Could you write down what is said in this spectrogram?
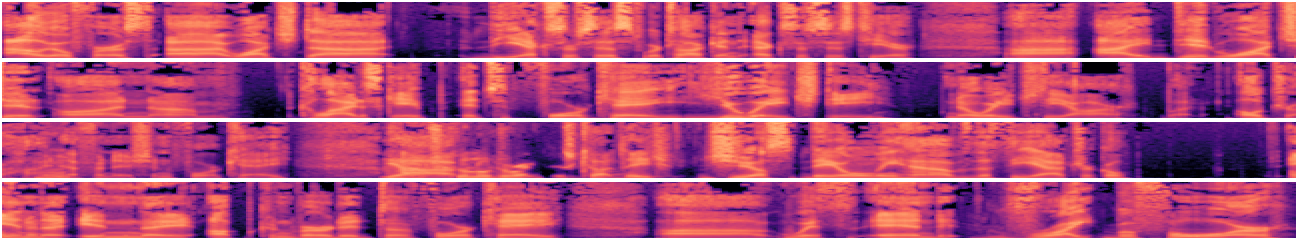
I'll go first. Uh, I watched uh, The Exorcist. We're talking Exorcist here. Uh, I did watch it on um, Kaleidescape. It's 4K UHD, no HDR, but ultra high definition 4K. Theatrical or director's cut, Deej? Just they only have the theatrical. In the in the up converted to 4K, uh, with and right before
